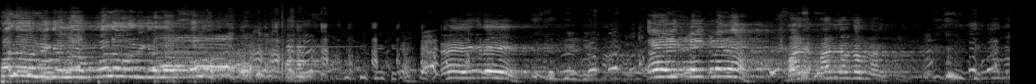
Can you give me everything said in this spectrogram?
पळवून गेलं पळवून गेलं पळवून ए इकडे. ए इकडे इकडे या. माझ्या माझ्या आण. ए, तुम्ही दोघं जण जा, त्याला उचलून आणा.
